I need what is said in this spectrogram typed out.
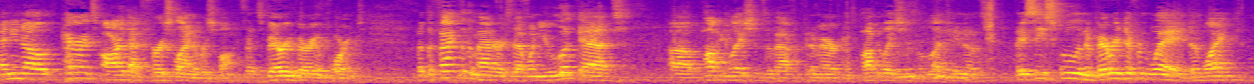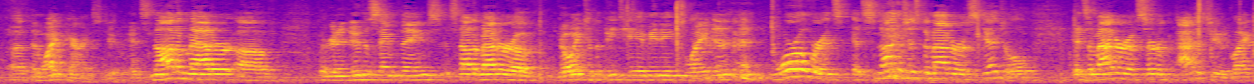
And you know, parents are that first line of response. That's very, very important. But the fact of the matter is that when you look at uh, populations of African Americans, populations of Latinos, they see school in a very different way than white, uh, than white parents do. It's not a matter of they're going to do the same things. It's not a matter of going to the PTA meetings late. And, and moreover, it's, it's not just a matter of schedule. It's a matter of sort of attitude. Like,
